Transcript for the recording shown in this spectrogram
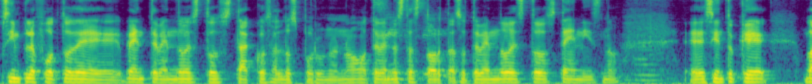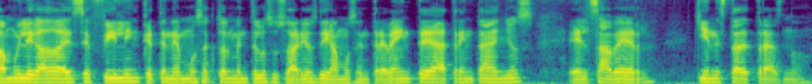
simple foto de ven, te vendo estos tacos al 2 por 1 ¿no? O te vendo estas tortas, o te vendo estos tenis, ¿no? Eh, siento que va muy ligado a ese feeling que tenemos actualmente los usuarios, digamos, entre 20 a 30 años, el saber quién está detrás, ¿no?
